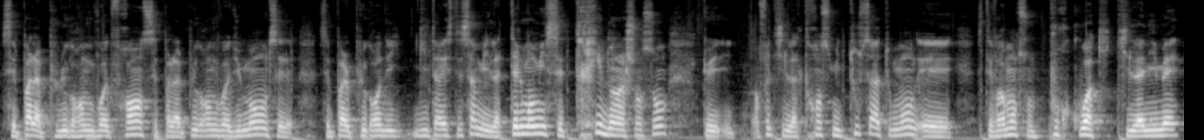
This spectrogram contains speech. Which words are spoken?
c'est pas la plus grande voix de France, c'est pas la plus grande voix du monde, c'est pas le plus grand guitariste et ça, mais il a tellement mis ses tripes dans la chanson que, en fait, il a transmis tout ça à tout le monde et c'était vraiment son pourquoi qui, l'animait.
